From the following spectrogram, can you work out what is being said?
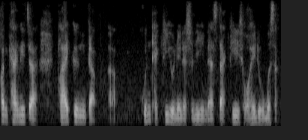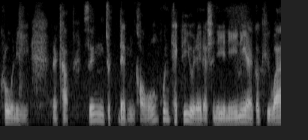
ค่อนข้างที่จะคล้ายคลึงกับอ่า หุ้นเทคที่อยู่ในดัชนี NASDAQ ที่โชว์ให้ดูเมื่อสักครู่นี้นะครับซึ่งจุดเด่นของหุ้นเทคที่อยู่ในดัชนีนี้เนี่ยก็คือว่า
